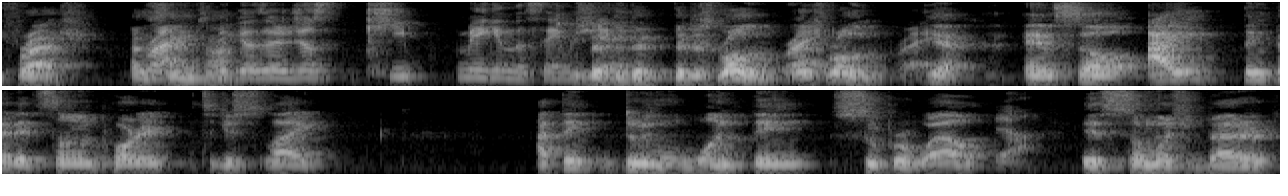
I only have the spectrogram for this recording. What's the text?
fresh at the same time. because they just keep making the same shit. they- they're just rolling. They're Right, just rolling. right. Yeah. And so I think that it's so important to just like, I think doing one thing super well Yeah. is so much better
